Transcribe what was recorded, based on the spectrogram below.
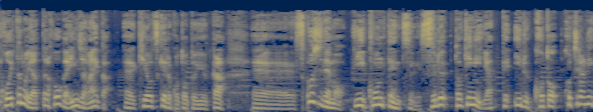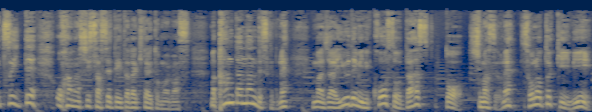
こういったのをやった方がいいんじゃないか、えー、気をつけることというか、えー、少しでもいいコンテンツにするときにやっていること、こちらについてお話しさせていただきたいと思います。まあ、簡単なんですけどね。まあ、じゃあ、ユーデミにコースを出すとしますよね。その時に、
